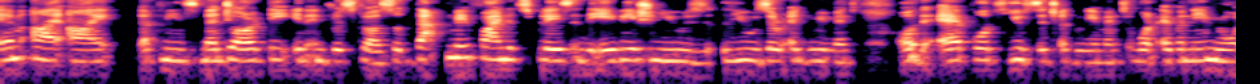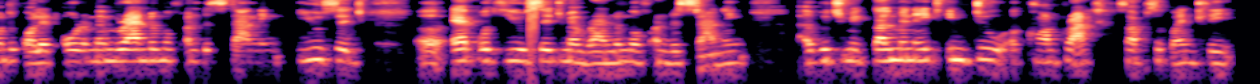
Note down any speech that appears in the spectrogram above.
MII, that means majority in interest clause. So that may find its place in the aviation use, user agreement or the airport's usage agreement, whatever name you want to call it, or a memorandum of understanding usage, uh, airport's usage memorandum of understanding, uh, which may culminate into a contract subsequently.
